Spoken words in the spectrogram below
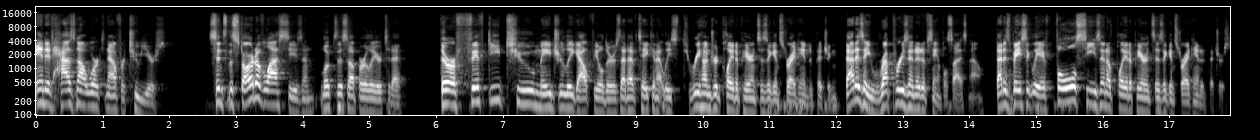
and it has not worked now for two years. Since the start of last season, looked this up earlier today. There are 52 major league outfielders that have taken at least 300 plate appearances against right handed pitching. That is a representative sample size now. That is basically a full season of plate appearances against right handed pitchers.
